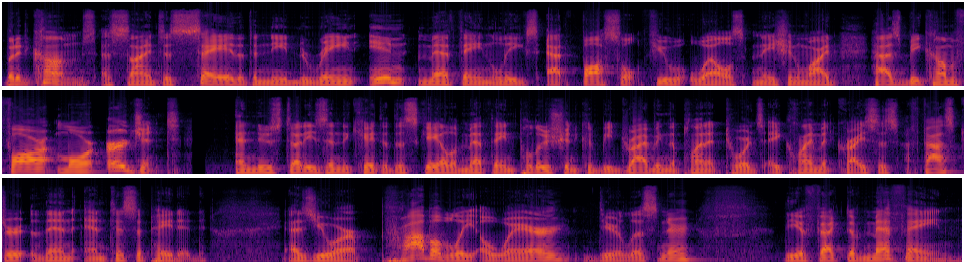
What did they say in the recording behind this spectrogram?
But it comes as scientists say that the need to rein in methane leaks at fossil fuel wells nationwide has become far more urgent. And new studies indicate that the scale of methane pollution could be driving the planet towards a climate crisis faster than anticipated. As you are probably aware, dear listener, the effect of methane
